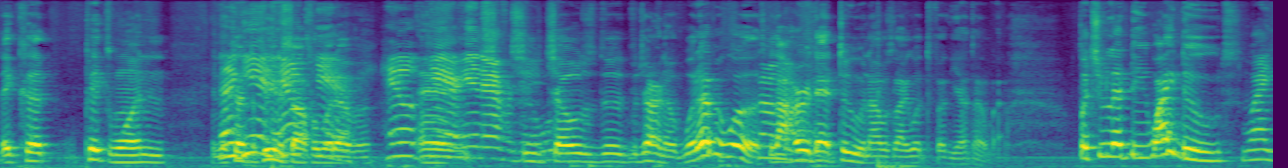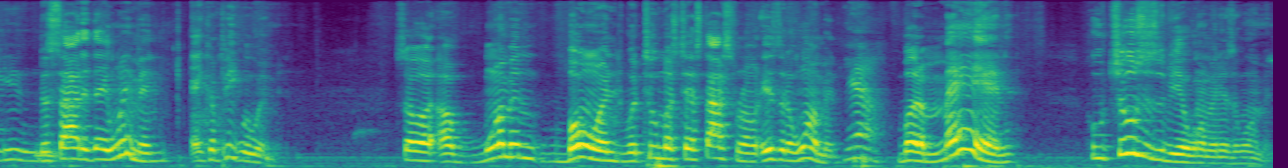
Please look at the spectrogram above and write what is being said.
they cut picked one, and they cut the penis off or whatever. Healthcare And in Africa. she chose the vagina, whatever it was, because I uh-huh. heard that too, and I was like, "What the fuck y'all talking about?" But you let these white dudes White dude. decide that they women and compete with women. So a, a woman born with too much testosterone isn't a woman, yeah. but a man who chooses to be a woman is a woman.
